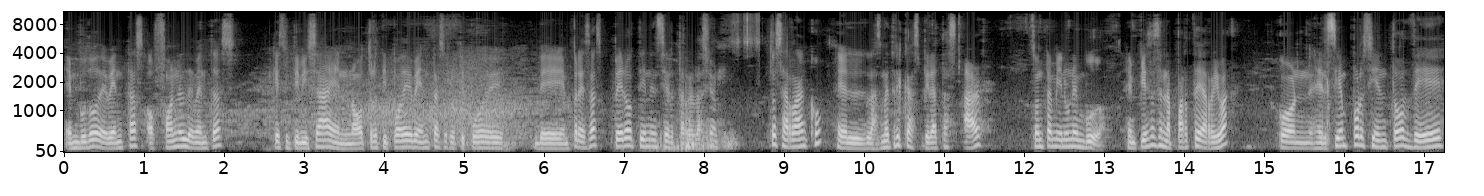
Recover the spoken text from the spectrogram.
embudo de ventas o funnel de ventas que se utiliza en otro tipo de ventas, otro tipo de, de empresas, pero tienen cierta relación. Entonces arranco, las métricas piratas R son también un embudo. Empiezas en la parte de arriba con el 100% de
